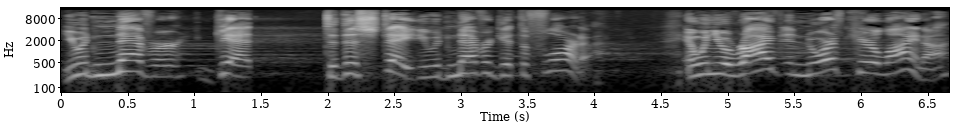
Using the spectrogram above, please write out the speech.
You would never get to this state. You would never get to Florida. And when you arrived in North Carolina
